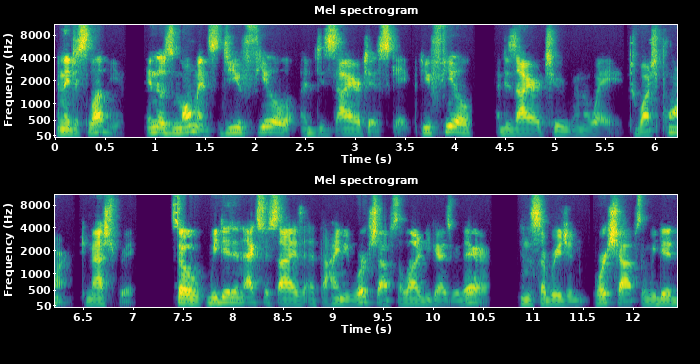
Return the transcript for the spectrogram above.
and they just love you. In those moments, do you feel a desire to escape? Do you feel a desire to run away, to watch porn, to masturbate? So we did an exercise at the High Noon workshops. A lot of you guys were there in the subregion workshops, and we did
